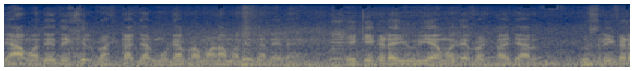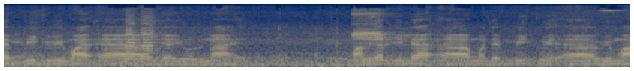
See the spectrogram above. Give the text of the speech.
त्यामध्ये देखील भ्रष्टाचार मोठ्या प्रमाणामध्ये झालेला आहे. एकीकडे युरियामध्ये भ्रष्टाचार दुसरीकडे पीक विमा ज्या योजना आहेत. पालघर जिल्ह्यामध्ये पीक वि विमा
